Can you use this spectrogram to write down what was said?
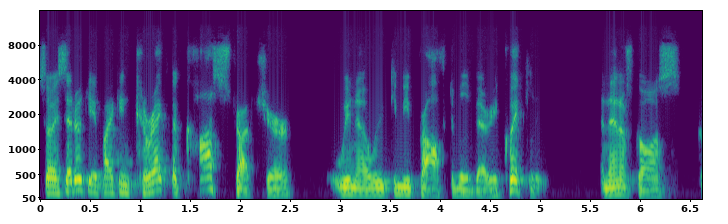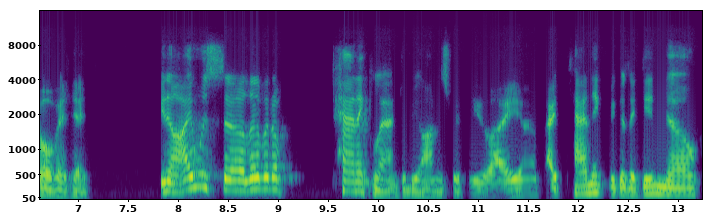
So I said, okay, if I can correct the cost structure, we know we can be profitable very quickly. And then, of course, COVID hit. You know, I was a little bit of panic land, to be honest with you. I, uh, I panicked because I didn't know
